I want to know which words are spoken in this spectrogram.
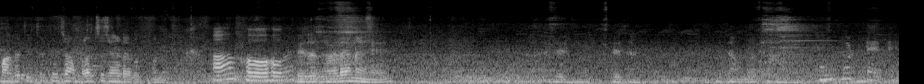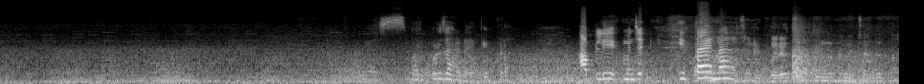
माझं तिथं ते जांभळाचं झाड आहे बघ पण हां हो हो. त्याचं झाड आहे ना हे हे हे झाड. हे जांभळाचं झाड. आहे. खूप मोठं आहे ते. येस भरपूर झाड आहेत इकडं. आपली म्हणजे इथं आहे ना बरेच विचारतात ना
